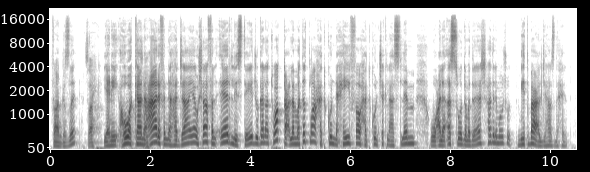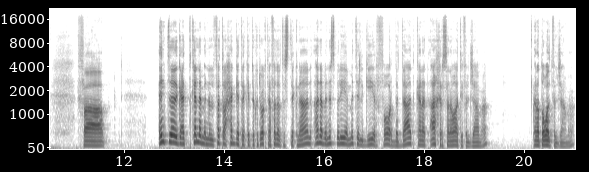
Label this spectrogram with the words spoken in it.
فاهم قصدي؟ صح. يعني هو كان صح. عارف إنها جاية وشاف ال early stage وقال أتوقع لما تطلع حتكون نحيفة وحتكون شكلها سلم وعلى أسود وما أدري إيش هذا اللي موجود بيتباع الجهاز دحين. ف أنت قاعد تتكلم إن الفترة حقتك أنت كنت وقتها فترة استكنان أنا بالنسبة لي Metal Gear 4 بالذات كانت آخر سنواتي في الجامعة. أنا طولت في الجامعة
